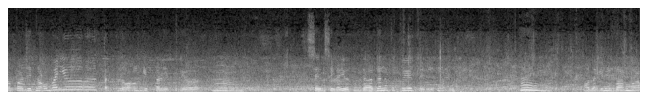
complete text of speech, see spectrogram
Nakapalit na ako ba yun? Tatlo ang gipalit yun. Hmm. Sale sila yun. Magdaganapot ko yun. Pilit na ako. Ay. O, lagi ni ba? Mga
